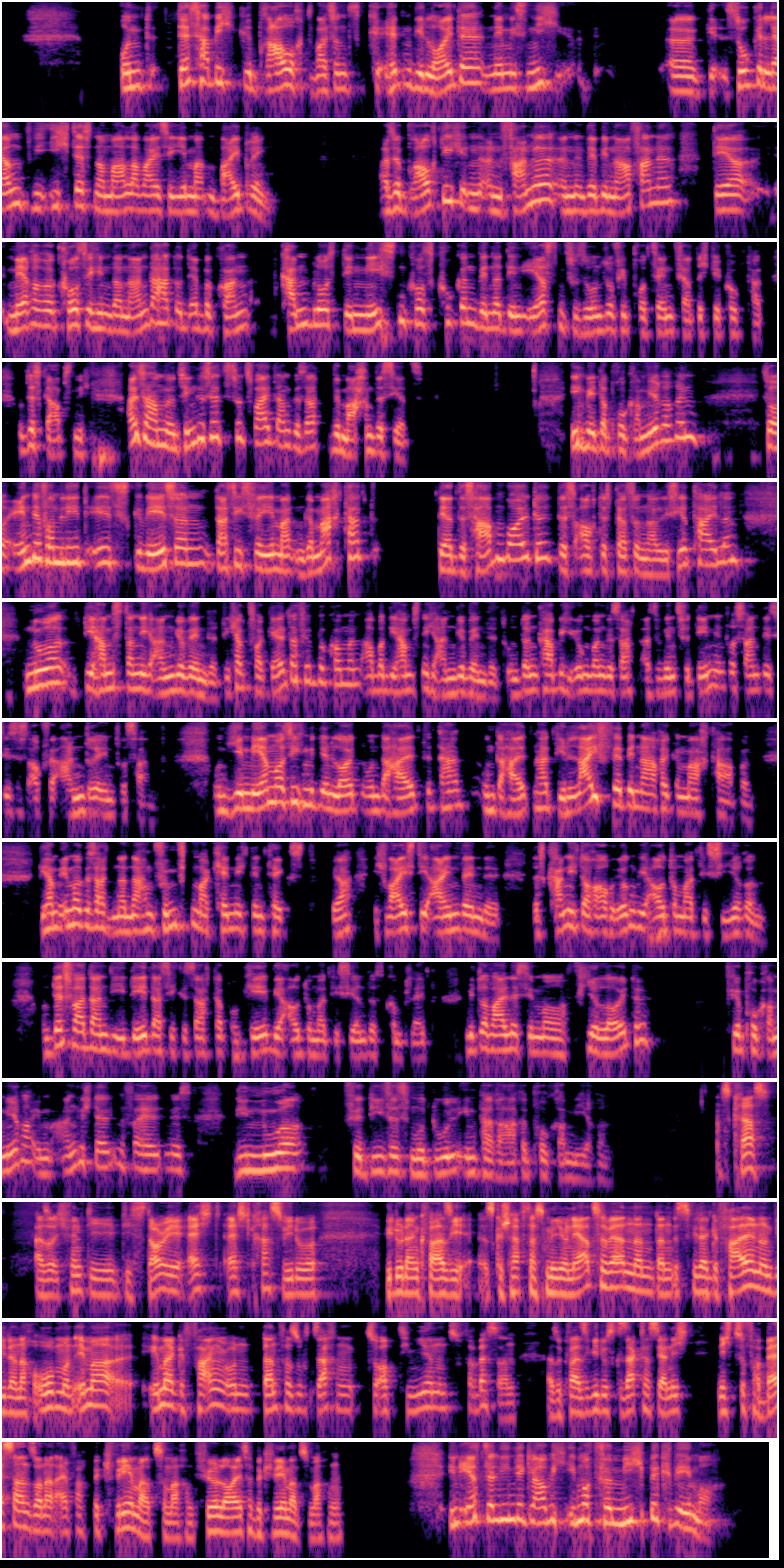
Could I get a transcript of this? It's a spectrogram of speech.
Und das habe ich gebraucht, weil sonst hätten die Leute nämlich nicht äh, so gelernt, wie ich das normalerweise jemandem beibringe. Also brauchte ich einen, Funnel, einen Webinar-Funnel, der mehrere Kurse hintereinander hat und er bekann, kann bloß den nächsten Kurs gucken, wenn er den ersten zu so und so viel Prozent fertig geguckt hat. Und das gab es nicht. Also haben wir uns hingesetzt zu zweit, haben gesagt, wir machen das jetzt. Ich mit der Programmiererin, so, Ende vom Lied ist gewesen, dass ich es für jemanden gemacht hat, der das haben wollte, das auch das personalisiert teilen. Nur die haben es dann nicht angewendet. Ich habe zwar Geld dafür bekommen, aber die haben es nicht angewendet. Und dann habe ich irgendwann gesagt, also wenn es für den interessant ist, ist es auch für andere interessant. Und je mehr man sich mit den Leuten unterhalten hat, die Live-Webinare gemacht haben, die haben immer gesagt, na, nach dem fünften Mal kenne ich den Text. Ja, ich weiß die Einwände. Das kann ich doch auch irgendwie automatisieren. Und das war dann die Idee, dass ich gesagt habe, okay, wir automatisieren das komplett. Mittlerweile sind wir vier Leute, vier Programmierer im Angestelltenverhältnis, die nur für dieses Modul Imperare programmieren. Das ist krass. Also ich finde die, die Story echt, echt krass, wie du wie du dann quasi es geschafft hast, Millionär zu werden, dann, dann ist wieder gefallen und wieder nach oben und immer, immer gefangen und dann versucht, Sachen zu optimieren und zu verbessern. Also quasi, wie du es gesagt hast, ja nicht, nicht zu verbessern, sondern einfach bequemer zu machen, für Leute bequemer zu machen. In erster Linie glaube ich immer für mich bequemer,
